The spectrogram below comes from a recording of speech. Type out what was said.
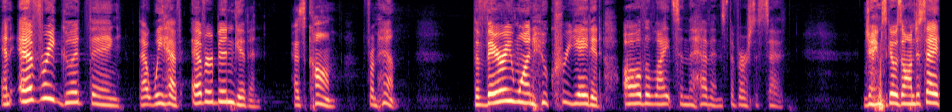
and every good thing that we have ever been given has come from Him. The very one who created all the lights in the heavens, the verses said. James goes on to say,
